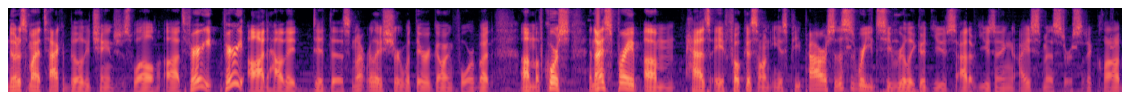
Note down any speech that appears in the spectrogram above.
Notice my attack ability changed as well. Uh, it's very, very odd how they did this. I'm not really sure what they were going for, but um, of course, an ice spray um, has a focus on ESP power, so this is where you'd see really good use out of using Ice Mist or Acidic Cloud.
